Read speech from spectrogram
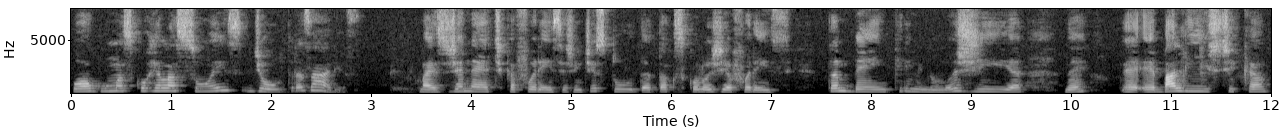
ou algumas correlações de outras áreas. Mas genética forense a gente estuda, toxicologia forense também, criminologia, né, é, é, balística.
